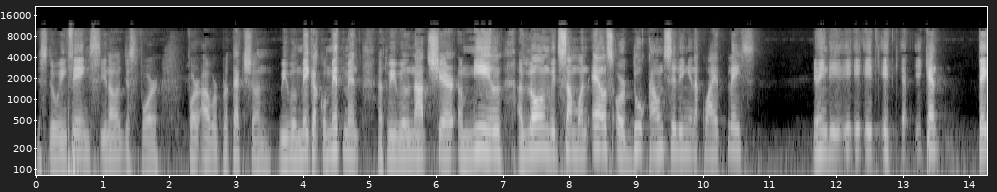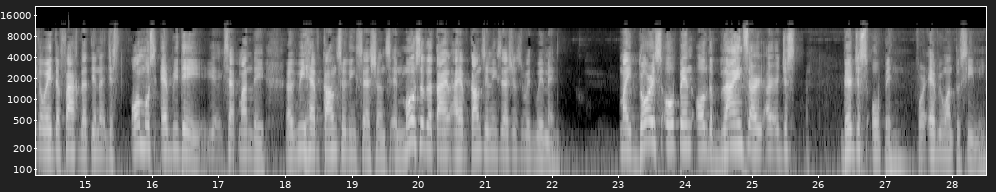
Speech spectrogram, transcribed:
Just doing things, you know, just for for our protection. We will make a commitment that we will not share a meal alone with someone else or do counseling in a quiet place. You know, it, it, it, it can't take away the fact that you know, just almost every day, except Monday, uh, we have counseling sessions. And most of the time, I have counseling sessions with women. My door is open. All the blinds are, are just, they're just open for everyone to see me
